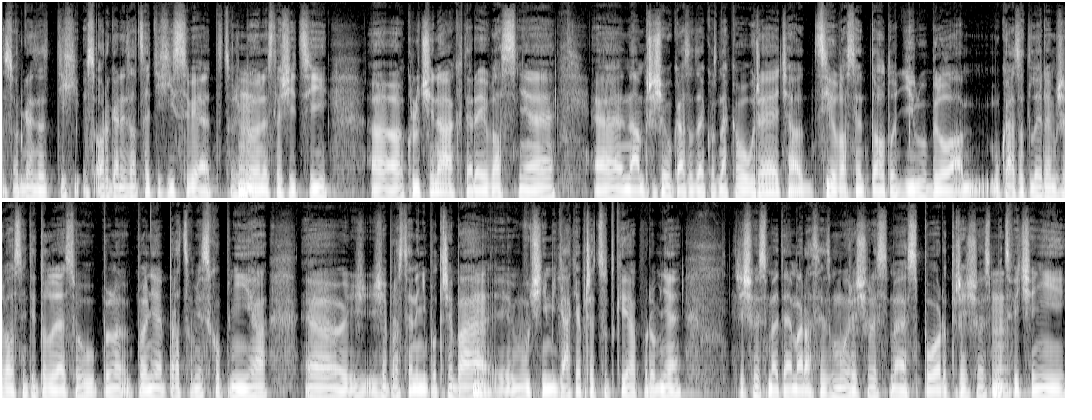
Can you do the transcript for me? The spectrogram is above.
z organizace, Tichý, z organizace Tichý svět, což hmm. byl neslyšící uh, klučina, který vlastně uh, nám přišel ukázat jako znakovou řeč a cíl vlastně tohoto dílu bylo ukázat lidem, že vlastně tyto lidé jsou pl, plně pracovně schopní a uh, že prostě není potřeba hmm. vůči ním mít nějaké předsudky a podobně. Řešili jsme téma rasismu, řešili jsme sport, řešili jsme hmm. cvičení,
